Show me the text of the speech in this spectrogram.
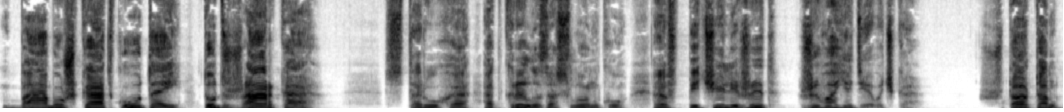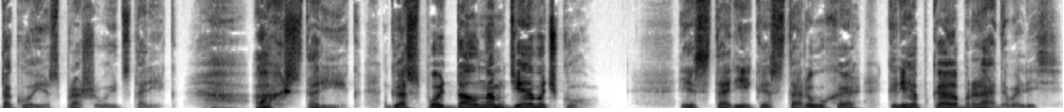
«Бабушка, откутай! Тут жарко!» Старуха открыла заслонку, а в печи лежит живая девочка. «Что там такое?» — спрашивает старик. «Ах, старик, Господь дал нам девочку!» И старик, и старуха крепко обрадовались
